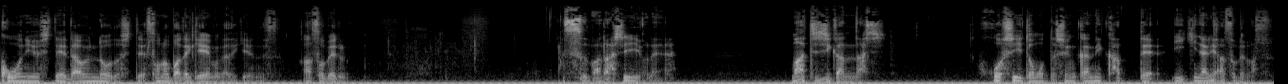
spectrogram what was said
購入してダウンロードしてその場でゲームができるんです。遊べる。素晴らしいよね。待ち時間なし。欲しいと思った瞬間に買っていきなり遊べます。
